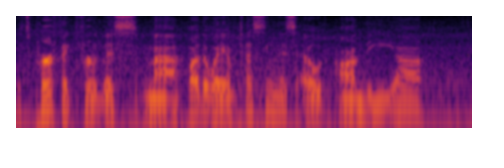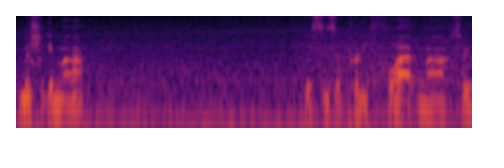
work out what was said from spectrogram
It's perfect for this map. By the way, I'm testing this out on the uh, Michigan map. This is a pretty flat map, so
